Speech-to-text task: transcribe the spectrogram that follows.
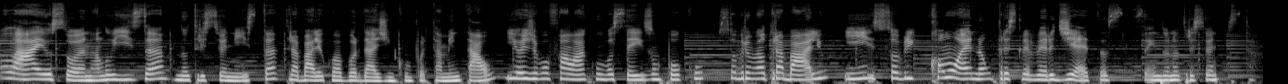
Olá, eu sou Ana Luísa, nutricionista, trabalho com abordagem comportamental e hoje eu vou falar com vocês um pouco sobre o meu trabalho e sobre como é não prescrever dietas sendo nutricionista.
